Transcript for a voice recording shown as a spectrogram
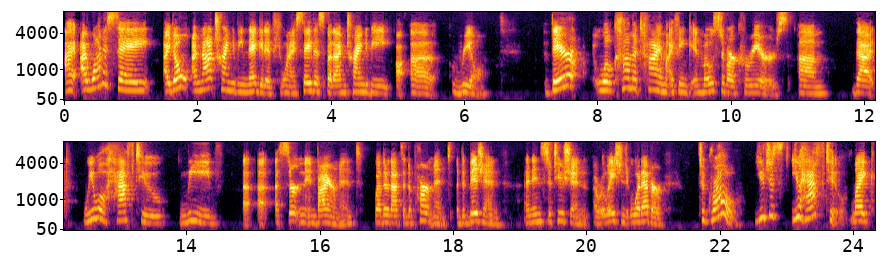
i i want to say i don't i'm not trying to be negative when i say this but i'm trying to be uh, uh real. There will come a time, I think, in most of our careers um, that we will have to leave a, a, a certain environment, whether that's a department, a division, an institution, a relationship, whatever, to grow. You just, you have to. Like,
